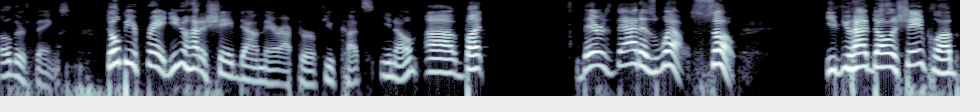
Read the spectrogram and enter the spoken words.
other things. Don't be afraid. You know how to shave down there after a few cuts, you know. Uh, but there's that as well. So, if you have Dollar Shave Club,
